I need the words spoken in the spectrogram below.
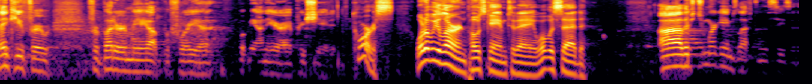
thank you for for buttering me up before you put me on the air. I appreciate it. Of course. What did we learn post game today? What was said? Uh, there's two more games left in the season.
